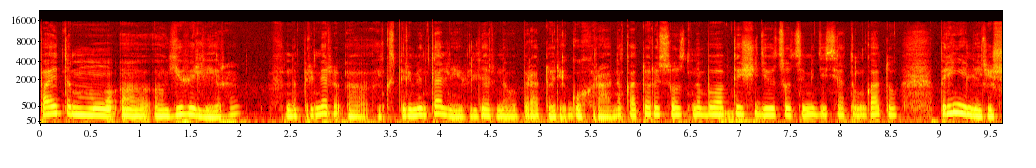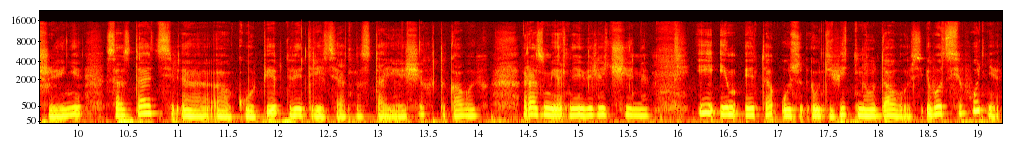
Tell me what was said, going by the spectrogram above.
Поэтому ювелиры, например, э, экспериментальная ювелирная лаборатория Гохрана, которая создана была в 1970 году, приняли решение создать э, э, копии, две трети от настоящих таковых, размерные величины, и им это удивительно удалось. И вот сегодня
